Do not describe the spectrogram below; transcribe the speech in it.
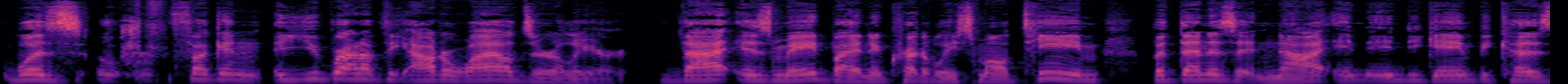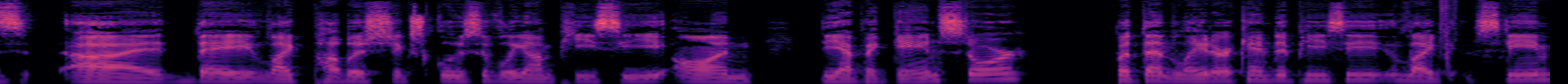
was uh, fucking you brought up the Outer Wilds earlier. That is made by an incredibly small team, but then is it not an indie game because uh they like published exclusively on PC on the Epic Game Store? but then later it came to PC like Steam.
